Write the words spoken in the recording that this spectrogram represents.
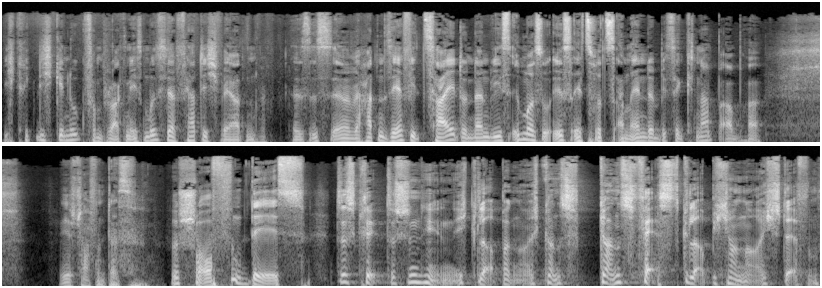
Ich krieg nicht genug vom Rock. Nee, es muss ja fertig werden. Es ist, äh, wir hatten sehr viel Zeit und dann, wie es immer so ist, jetzt wird's am Ende ein bisschen knapp, aber wir schaffen das. Wir schaffen das. Das kriegt das schon hin. Ich glaube an euch ganz, ganz fest, glaube ich an euch, Steffen.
